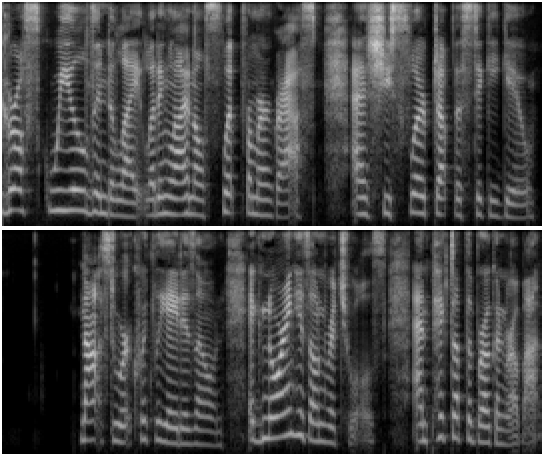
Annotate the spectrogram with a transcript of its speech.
The girl squealed in delight, letting Lionel slip from her grasp as she slurped up the sticky goo. Not Stewart quickly ate his own, ignoring his own rituals, and picked up the broken robot.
